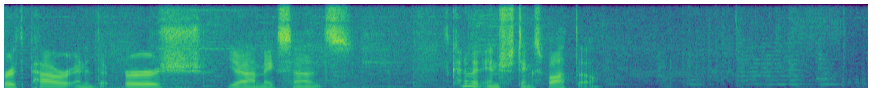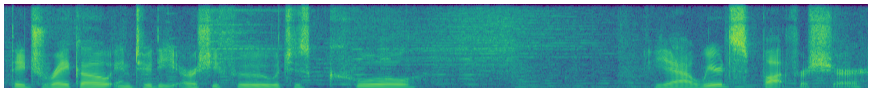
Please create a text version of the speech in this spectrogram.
Earth Power and the Ursh. Yeah, makes sense. It's kind of an interesting spot, though. They Draco into the Urshifu, which is cool. Yeah, weird spot for sure.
